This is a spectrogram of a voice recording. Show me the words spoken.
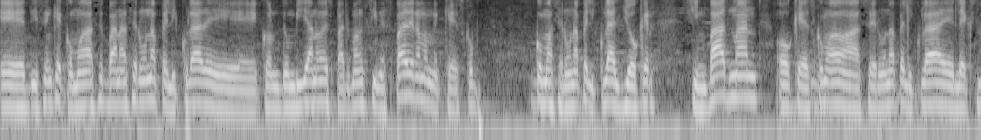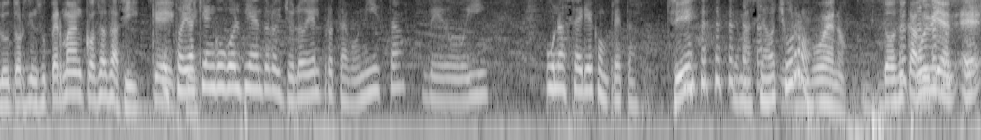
eh, dicen que cómo hace- van a hacer una película de, con- de un villano de Spider-Man sin Spider-Man, que es como como hacer una película del Joker sin Batman o que es como hacer una película del Lex Luthor sin Superman, cosas así que Estoy que- aquí en Google viéndolo y yo le doy el protagonista, le doy una serie completa. ¿Sí? Demasiado churro. Bueno. 12 Muy bien. eh,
